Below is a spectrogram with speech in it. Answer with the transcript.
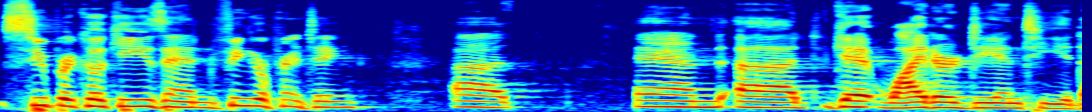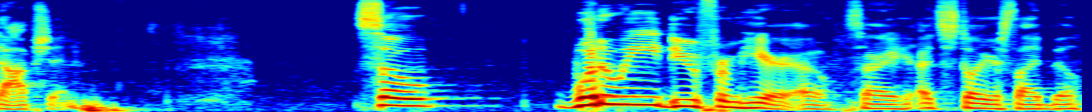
super cookies and fingerprinting, uh, and uh, get wider DNT adoption. So what do we do from here? Oh, sorry, I stole your slide, Bill.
